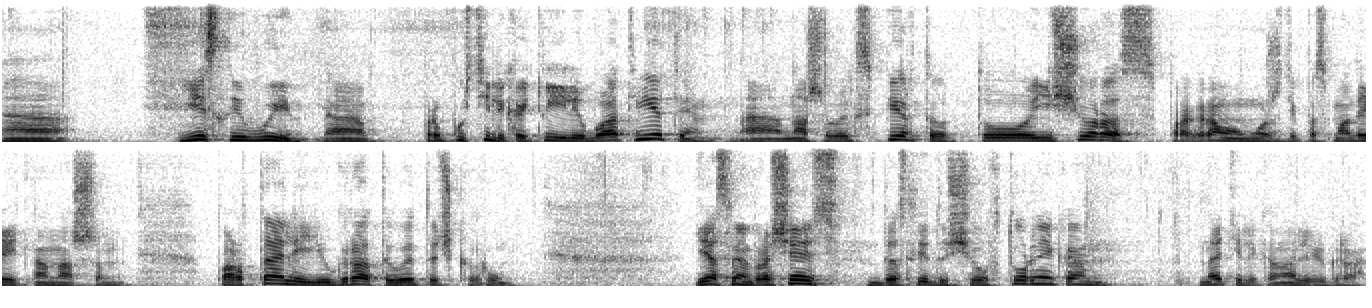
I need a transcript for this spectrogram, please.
А, Если вы а, пропустили какие-либо ответы а, нашего эксперта, то еще раз программу можете посмотреть на нашем портале югра.тв.ру. Я с вами прощаюсь. До следующего вторника на телеканале Югра.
